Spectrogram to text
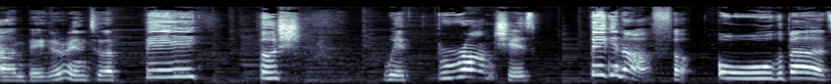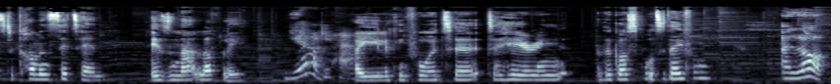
and bigger into a big bush with branches big enough for all the birds to come and sit in. Isn't that lovely? Yeah. Are you looking forward to, to hearing the gospel today from? A lot.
